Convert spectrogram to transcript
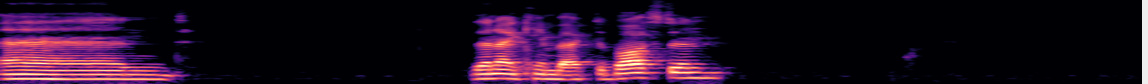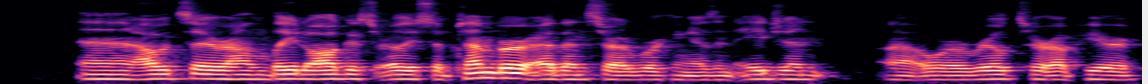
And then I came back to Boston. And I would say around late August, early September, I then started working as an agent uh, or a realtor up here,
